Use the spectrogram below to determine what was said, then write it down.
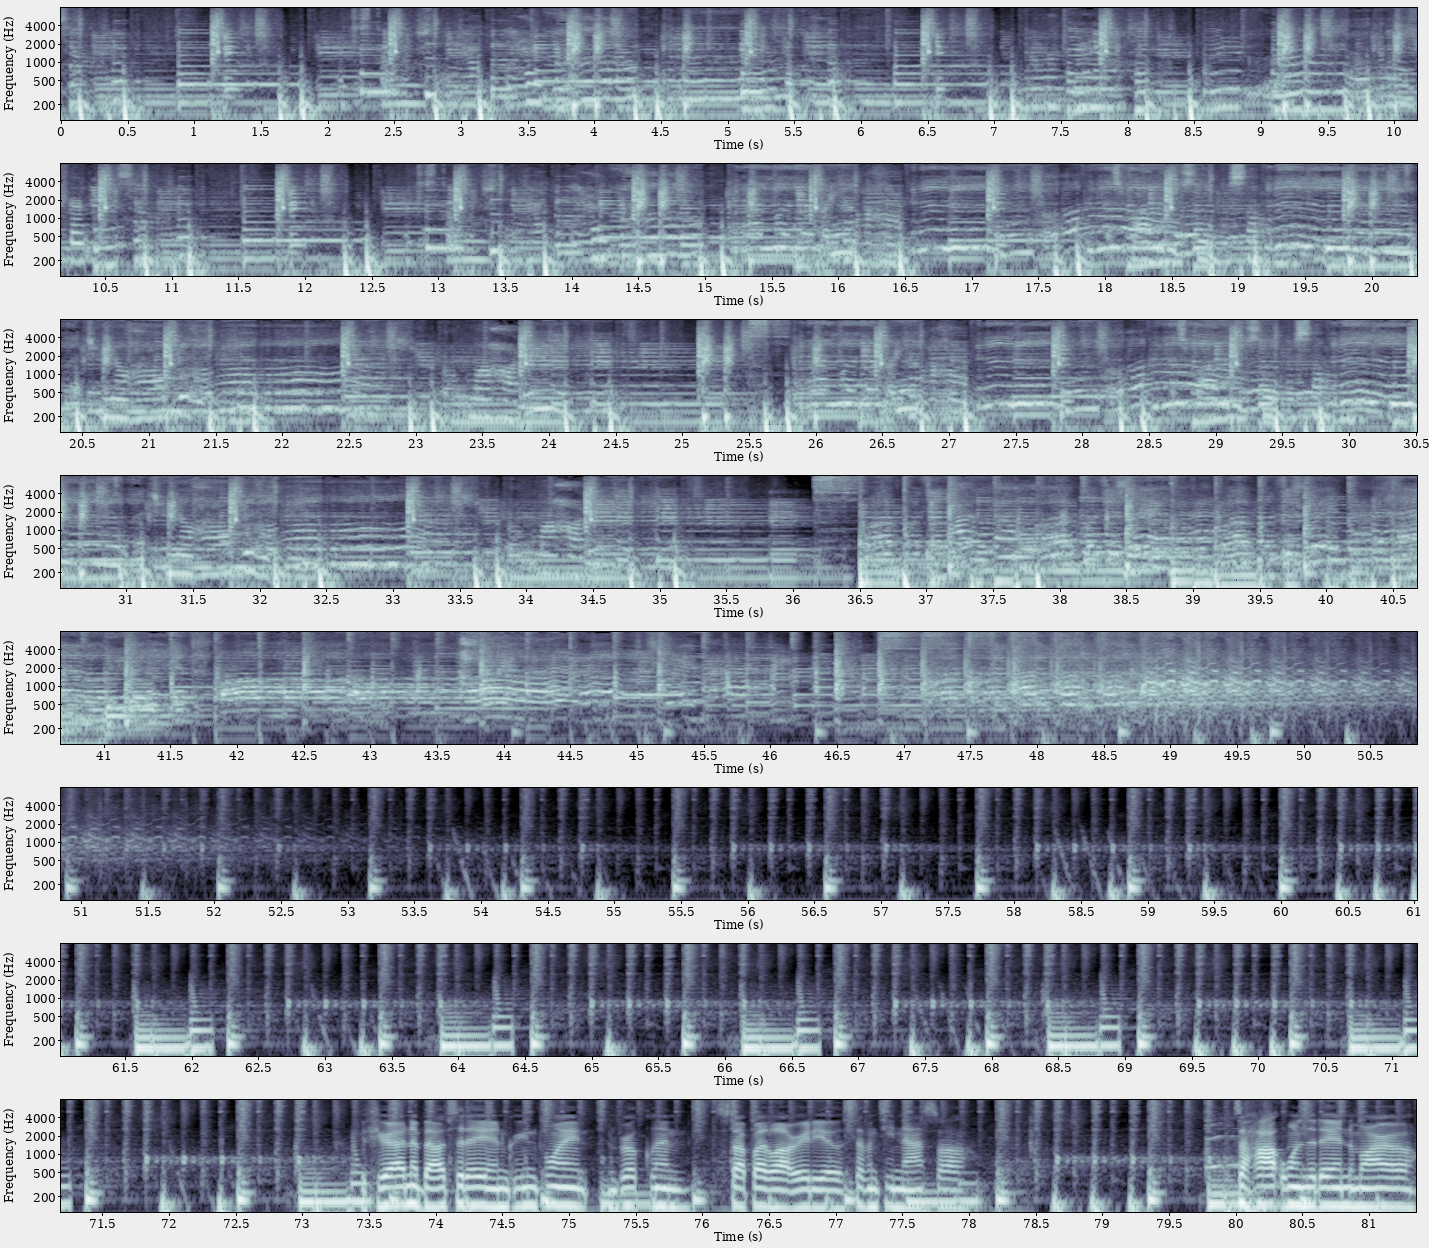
corazón. You're out and about today in Greenpoint, in Brooklyn, stop by Lot Radio, 17 Nassau. It's a hot one today and tomorrow.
